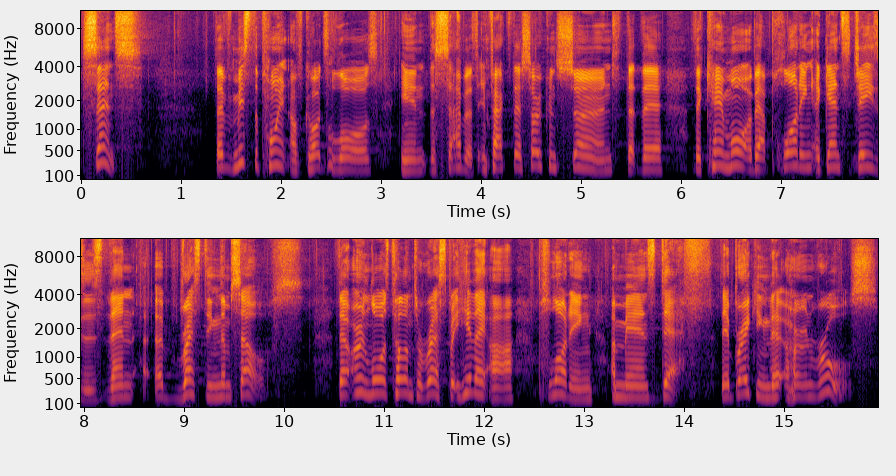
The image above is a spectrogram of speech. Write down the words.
sense. They've missed the point of God's laws in the Sabbath. In fact, they're so concerned that they care more about plotting against Jesus than resting themselves. Their own laws tell them to rest, but here they are plotting a man's death. They're breaking their own rules.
